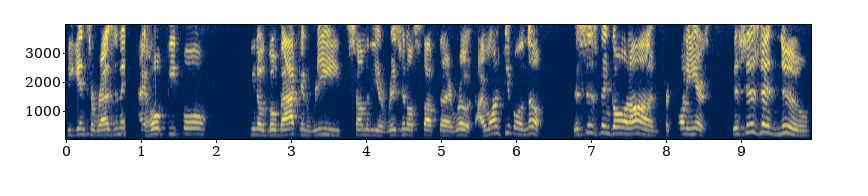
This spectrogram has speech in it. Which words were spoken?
begin to resonate. I hope people, you know, go back and read some of the original stuff that I wrote. I want people to know this has been going on for 20 years. This isn't new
